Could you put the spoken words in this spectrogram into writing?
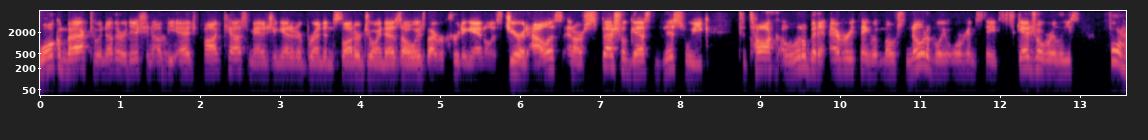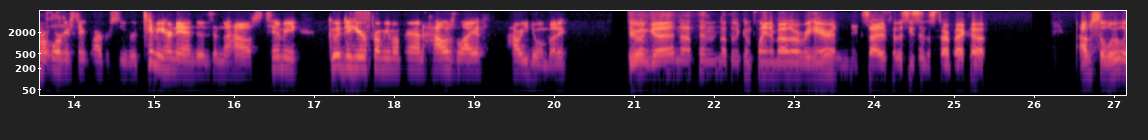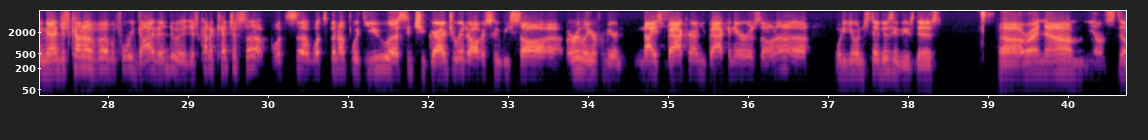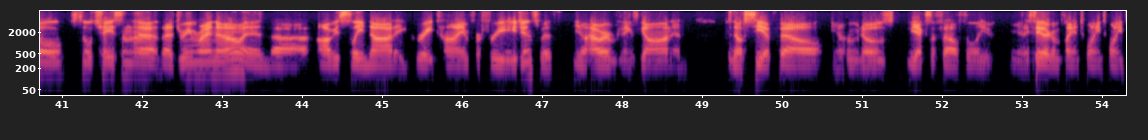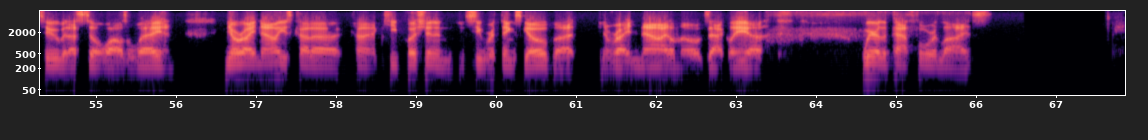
Welcome back to another edition of the Edge Podcast. Managing editor Brenden Slaughter, joined as always by recruiting analyst Jared Halus, and our special guest this week to talk a little bit of everything, but most notably Oregon State's schedule release. Former Oregon State wide receiver Timmy Hernandez in the house. Timmy, good to hear from you, my man. How's life? How are you doing, buddy? Doing good. Nothing, nothing to complain about over here, and excited for the season to start back up. Absolutely, man. Just kind of uh, before we dive into it, just kind of catch us up. What's uh, what's been up with you uh, since you graduated? Obviously, we saw uh, earlier from your nice background, you back in Arizona. Uh, what are you doing to stay busy these days? Uh, right now, I'm you know still still chasing that that dream right now, and obviously not a great time for free agents with you know how everything's gone and there's no CFL. You know who knows the XFL mean, they say they're going to play in 2022, but that's still a whiles away, and you know, right now you just gotta kind of keep pushing and see where things go. But you know, right now I don't know exactly uh, where the path forward lies.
